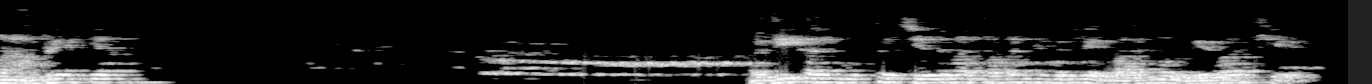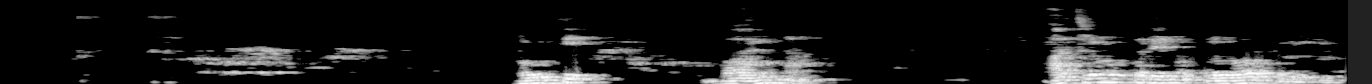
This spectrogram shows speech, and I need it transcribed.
પણ આપણે ત્યાં અધિકાર મુક્ત ક્ષેત્રમાં થવાને બદલે બહારનો વ્યવહાર છે. ભૌતિક બહારના આચરણ પર એનો પ્રભાવ પડી ગયો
